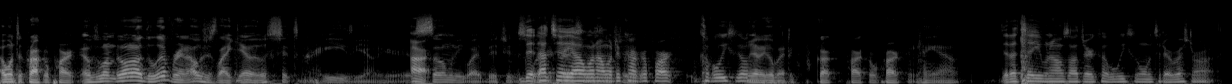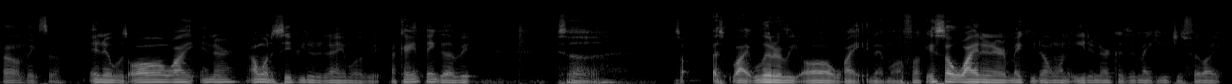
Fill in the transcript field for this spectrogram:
I went to Crocker Park. I was when, when I was delivering. I was just like, "Yo, this shit's crazy out here. There's All right. so many white bitches." Did I tell y'all when I went to shit. Crocker Park a couple weeks ago? We gotta go back to Crocker Parker Park and hang out. Did I tell you when I was out there a couple weeks ago? Went to that restaurant I don't think so. and it was all white in there. I want to see if you knew the name of it. I can't think of it. It's uh, so it's like literally all white in that motherfucker. It's so white in there, it make you don't want to eat in there because it make you just feel like.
